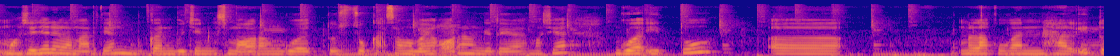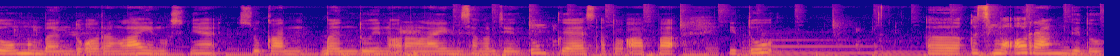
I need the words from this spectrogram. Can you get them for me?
maksudnya dalam artian bukan bucin ke semua orang gue tuh suka sama banyak orang gitu ya. Maksudnya gue itu uh, melakukan hal itu membantu orang lain. Maksudnya suka bantuin orang lain bisa ngerjain tugas atau apa itu uh, ke semua orang gitu.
